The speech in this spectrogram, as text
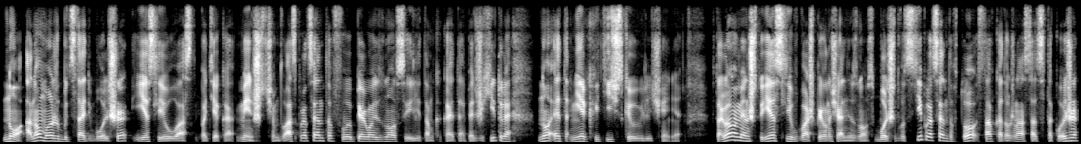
Но оно может быть стать больше, если у вас ипотека меньше, чем 20% первый взнос, или там какая-то, опять же, хитрая, но это не критическое увеличение. Второй момент, что если ваш первоначальный взнос больше 20%, то ставка должна остаться такой же.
